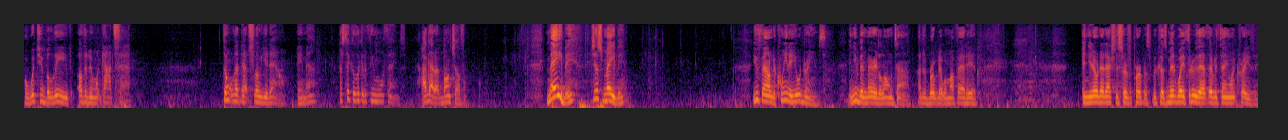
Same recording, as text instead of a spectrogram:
or what you believed other than what God said. Don't let that slow you down. Amen. Let's take a look at a few more things. I got a bunch of them. Maybe, just maybe, you found the queen of your dreams and you've been married a long time. I just broke that with my fat head. And you know that actually serves a purpose because midway through that, everything went crazy.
